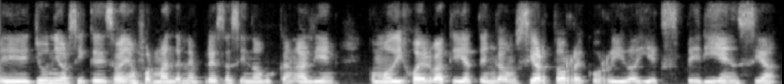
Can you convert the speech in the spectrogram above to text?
eh, juniors y que se vayan formando en la empresa, sino buscan alguien, como dijo Elba, que ya tenga un cierto recorrido y experiencia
